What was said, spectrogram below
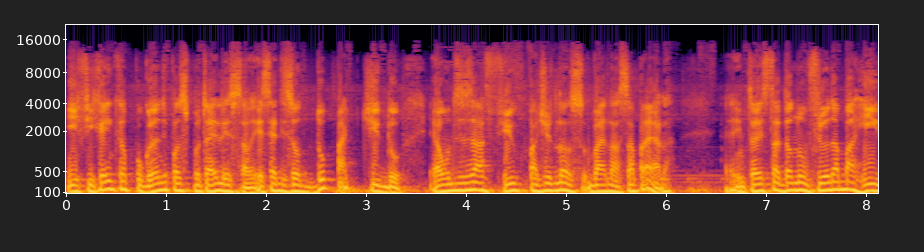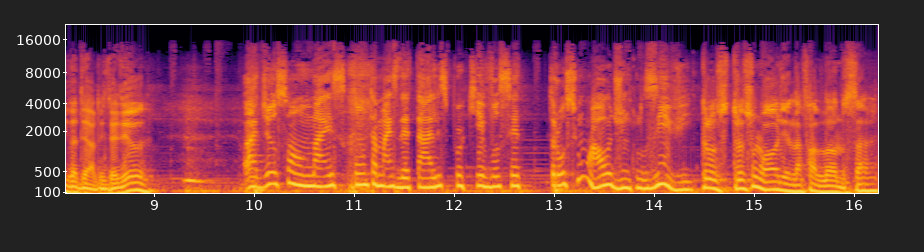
e ficar em Campo Grande para disputar a eleição. Essa é a decisão do partido. É um desafio que o partido vai lançar para ela. Então está dando um frio da barriga dela, entendeu? Adilson, mas conta mais detalhes porque você trouxe um áudio, inclusive. Trouxe, trouxe um áudio lá falando, sabe?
